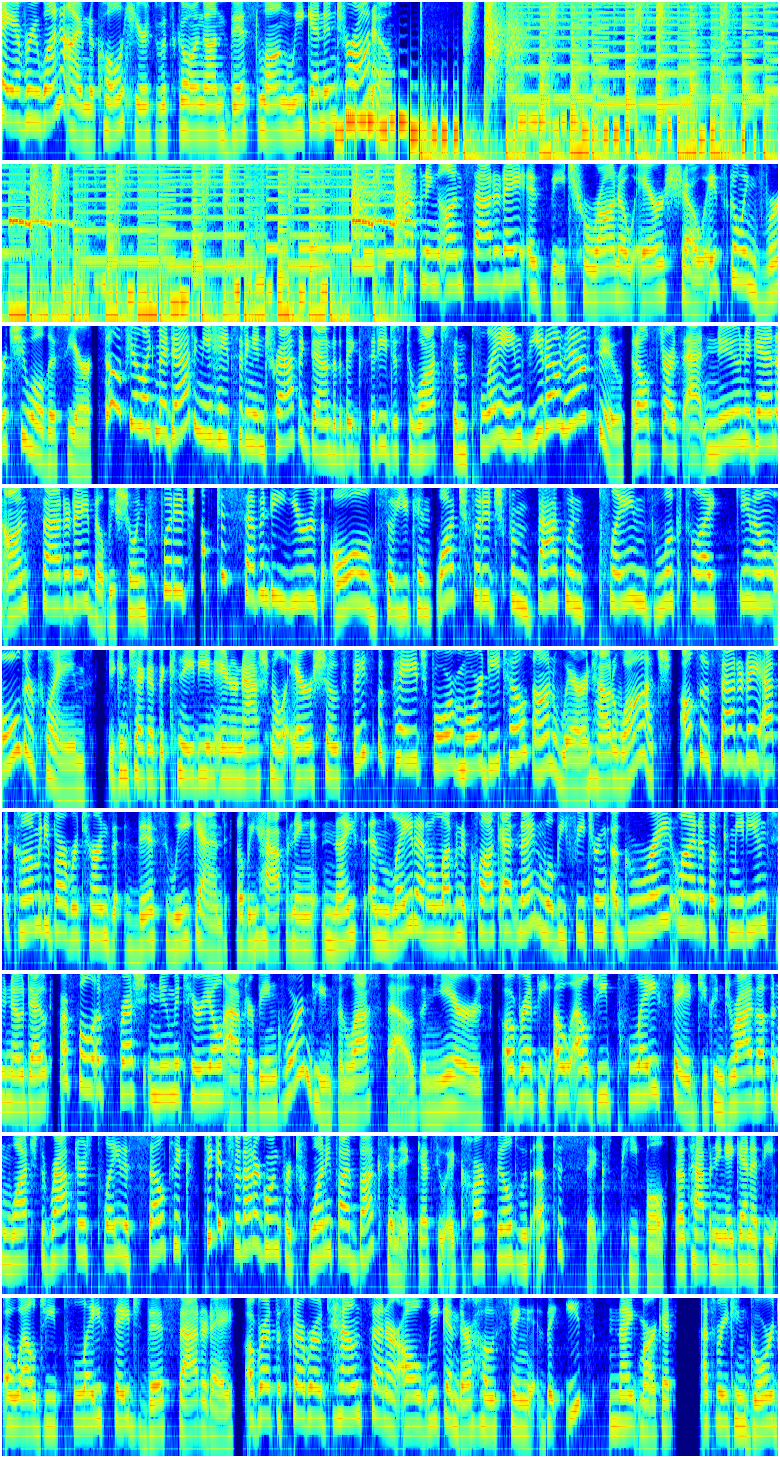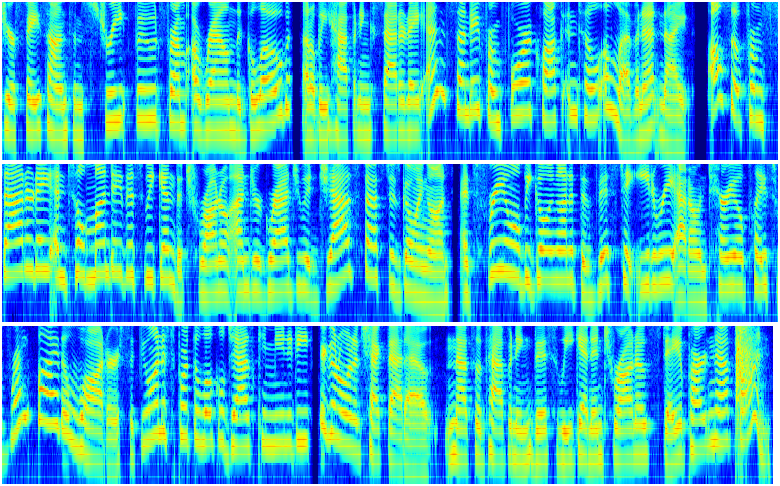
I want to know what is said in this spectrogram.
Hey everyone, I'm Nicole. Here's what's going on this long weekend in Toronto. Happening on Saturday is the Toronto Air Show. It's going virtual this year. So if you're like my dad and you hate sitting in traffic down to the big city just to watch some planes, you don't have to. It all starts at noon again on Saturday. They'll be showing footage up to 70 years old, so you can watch footage from back when planes looked like you know, older planes. You can check out the Canadian International Air Show's Facebook page for more details on where and how to watch. Also, Saturday at the Comedy Bar returns this weekend. It'll be happening nice and late at 11 o'clock at night, and we'll be featuring a great lineup of comedians who no doubt are full of fresh new material after being quarantined for the last thousand years. Over at the OLG Play Stage, you can drive up and watch the Raptors play the Celtics. Tickets for that are going for 25 bucks, and it gets you a car filled with up to six people. So that's happening again at the OLG Play Stage this Saturday. Over at the Scarborough Town Center all weekend, they're hosting the Eats Night Market. That's where you can gorge your face on some street food from around the globe. That'll be happening Saturday and Sunday from 4 o'clock until 11 at night. Also, from Saturday until Monday this weekend, the Toronto Undergraduate Jazz Fest is going on. It's free and will be going on at the Vista Eatery at Ontario Place right by the water. So if you want to support the local jazz community, you're going to want to check that out. And that's what's happening this weekend in Toronto. Stay apart and have fun.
